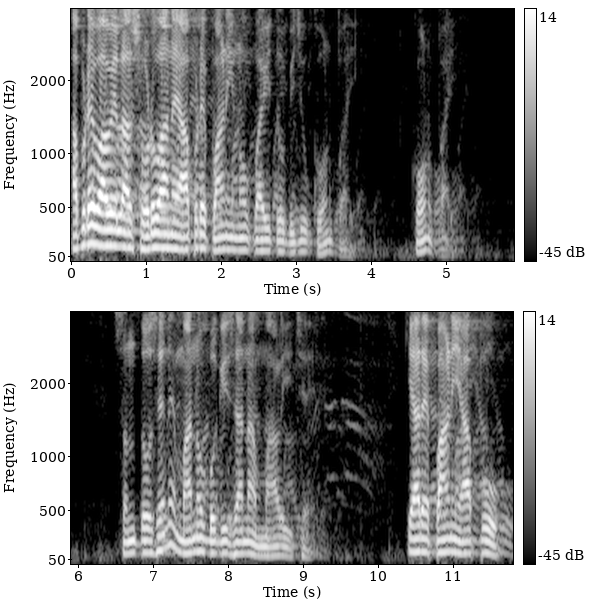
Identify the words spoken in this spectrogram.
આપણે વાવેલા છોડવાને આપણે પાણી ન પાઈ તો બીજું કોણ પાય? કોણ પાય? સંતો છે ને, માનવ બગીચાના માળી છે. ક્યારે પાણી આપવું,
